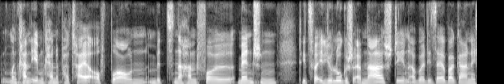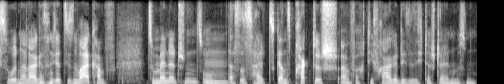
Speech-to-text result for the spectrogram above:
man kann eben keine Partei aufbauen mit einer Handvoll Menschen, die zwar ideologisch einem nahestehen, aber die selber gar nicht so in der Lage sind, jetzt diesen Wahlkampf zu managen. So, mhm. Das ist halt ganz praktisch einfach die Frage, die sie sich da stellen müssen.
